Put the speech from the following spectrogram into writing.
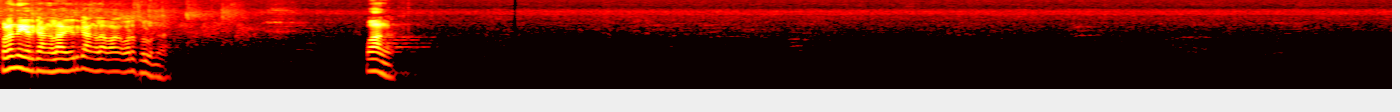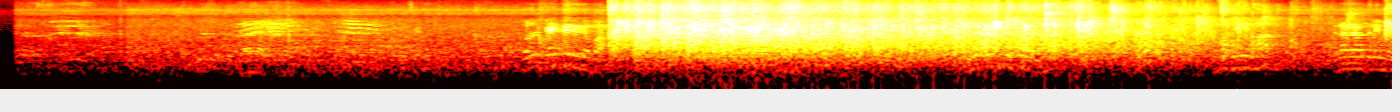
குழந்தைங்க இருக்காங்களா? இருக்காங்களா? வாங்க வர சொல்லுங்கள் வாங்க ஒரு கை தெரியுதுப்பா எல்லா நேரத்துலையுமே.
